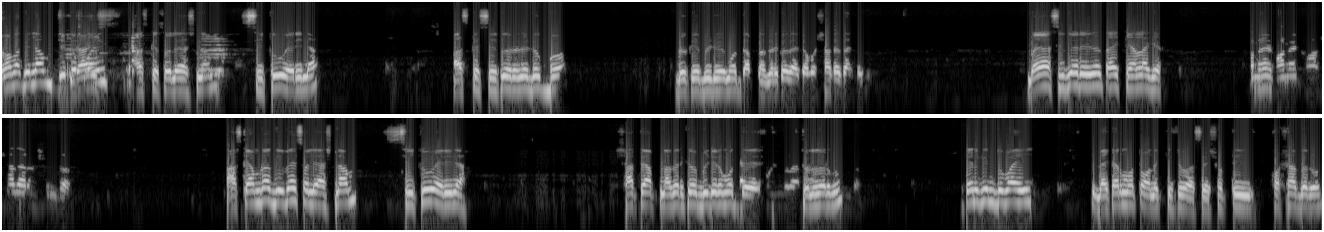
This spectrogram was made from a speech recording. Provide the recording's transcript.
রওনা দিলাম। আজকে চলে আসলাম সিটু এরিনা আজকে সিটু এরিনা ঢুকবো। ঢুকে ভিডিওর মধ্যে আপনাদেরকে দেখাবো সাথে থাকুন। ভাইয়া সিটু এরিনা তাই কেন লাগে? অনেক অনেক অসাধারণ সুন্দর। আজকে আমরা দুই ভাই চলে আসলাম সিটু এরিনা সাথে আপনাদেরকেও ভিডিওর মধ্যে তুলে ধরবো। এখানে কিন্তু ভাই দেখার মতো অনেক কিছু আছে সত্যি অসাধারণ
